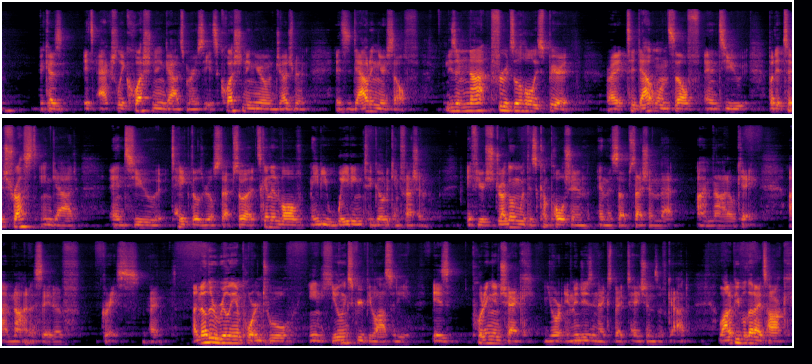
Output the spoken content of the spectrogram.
because it's actually questioning God's mercy. It's questioning your own judgment. It's doubting yourself. These are not fruits of the Holy Spirit, right? To doubt oneself and to, but it, to trust in God and to take those real steps. So it's going to involve maybe waiting to go to confession. If you're struggling with this compulsion and this obsession that I'm not okay, I'm not in a state of grace, right? Another really important tool in healing scrupulosity is putting in check your images and expectations of God. A lot of people that I talk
